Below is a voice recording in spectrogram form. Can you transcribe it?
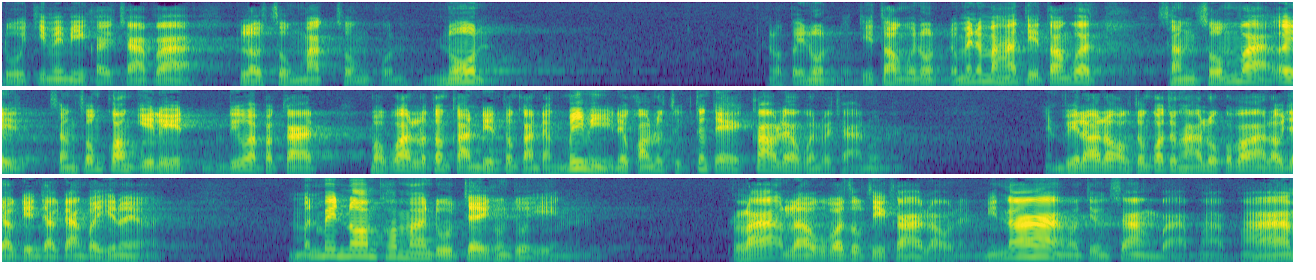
โดยที่ไม่มีใครทราบว่าเราทรงมรรคทรงผล โน่น เราไปโน่นตีตองไปโน่นเราไม่ได้มาหาตีตองว่าสั่งสมว่า เอ้ย สั่งสมกองกิเลสหรือว่าประกาศบอกว่าเราต้องการเด่นต้องการดังไม่มีในความรู้สึกตั้งแต่ก้าวแล้ววันประชานู่นเวลาเราออกต้องก็ต้องหาโลกก็ว่าเราอยากเด่นอยากดังไปที่ไหนมันไม่น้อมเข้ามาดูใจของตัวเอง พระเราอุปสมติกาเราเนี่ยมีหน้ามันจึงสร้างบาปหาหาม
